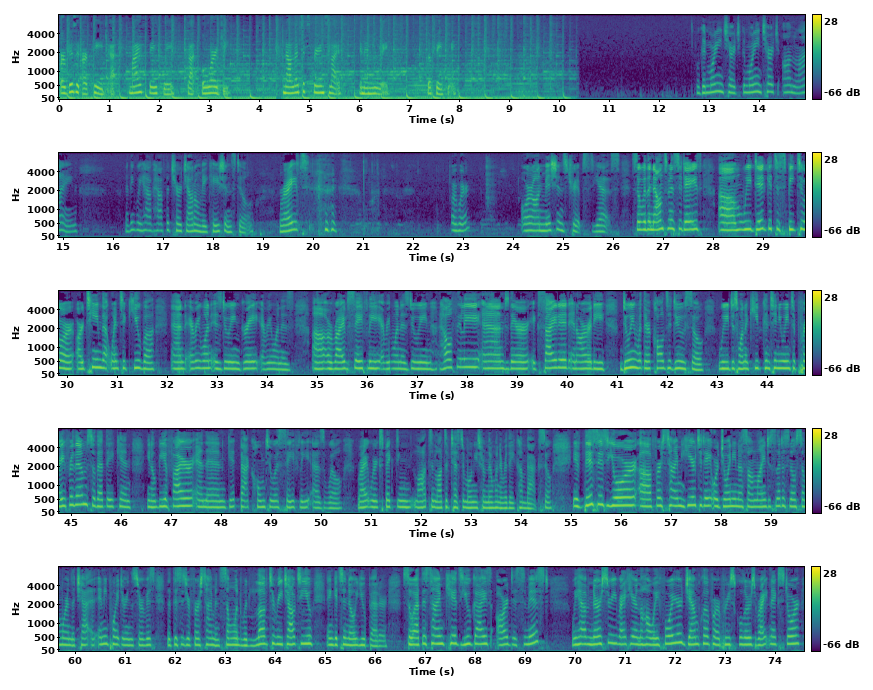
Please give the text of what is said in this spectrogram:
or visit our page at myfaithway.org. Now let's experience life in a new way the Faith Way. Well, good morning, church. Good morning, church online. I think we have half the church out on vacation still, right? or where? Or on missions trips, yes. So, with announcements today's, um, we did get to speak to our, our team that went to Cuba, and everyone is doing great. Everyone is uh, arrived safely. Everyone is doing healthily, and they're excited and already doing what they're called to do. So we just want to keep continuing to pray for them so that they can, you know, be a fire and then get back home to us safely as well. Right? We're expecting lots and lots of testimonies from them whenever they come back. So if this is your uh, first time here today or joining us online, just let us know somewhere in the chat at any point during the service that this is your first time, and someone would love to reach out to you and get to know you better. So at this time, kids, you guys are dismissed. We have nursery right here in the hallway foyer, jam club for our preschoolers right next door.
